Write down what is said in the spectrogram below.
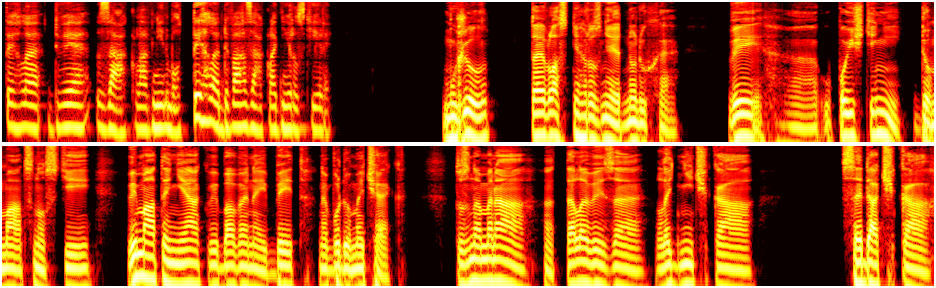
tyhle dvě základní, nebo tyhle dva základní rozdíly. Můžu, to je vlastně hrozně jednoduché. Vy uh, u pojištění domácnosti, vy máte nějak vybavený byt nebo domeček. To znamená eh, televize, lednička, sedačka,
